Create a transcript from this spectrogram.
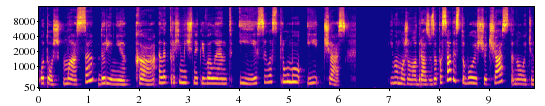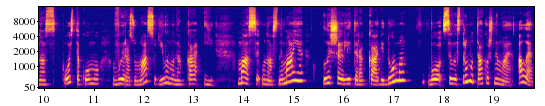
Отож, маса дорівнює К електрохімічний еквівалент, І сила струму і час. І ми можемо одразу записати з тобою, що час становить у нас ось такому виразу. Масу ділимо на КІ. Маси у нас немає, лише літера К відома, бо сили струму також немає. Але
